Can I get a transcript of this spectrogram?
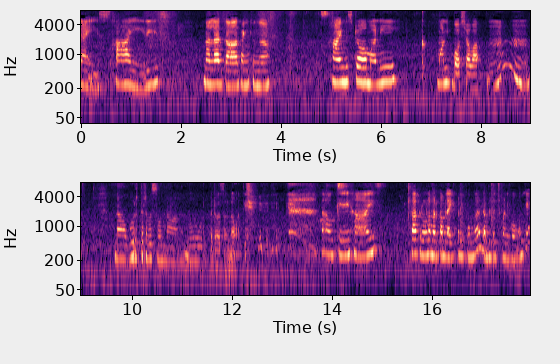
நைஸ் ஹாய் ரீல்ஸ் நல்லா இருக்கா தேங்க்யூங்க ஹாய் மிஸ்டர் மணி மானிக் பாஷாவா ம் நான் ஒரு தடவை சொன்னா நூறு தடவை சொன்ன மாதிரி. ஓகே ஹாய் பார்க்குறவங்கள மறக்காமல் லைக் பண்ணிக்கோங்க டபுள் டச் பண்ணிக்கோங்க ஓகே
